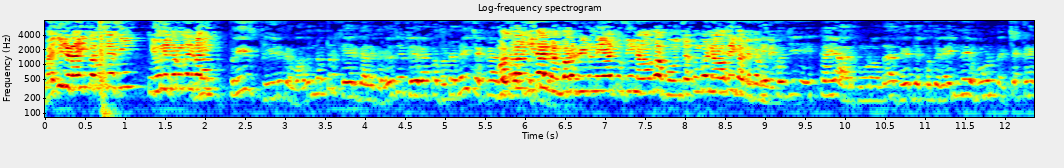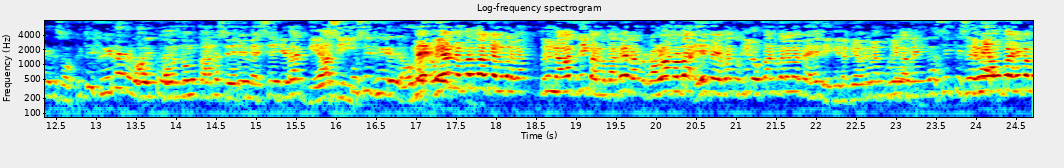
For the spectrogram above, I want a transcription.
ਭਾਈ ਜੀ ਲੜਾਈ ਕਰੂਗੇ ਅਸੀਂ? ਕਿਉਂ ਨਹੀਂ ਕਰੂਗੇ ਲੜਾਈ? ਪਲੀਜ਼ ਫੀਡ ਕਰਵਾ ਦਿਓ ਨੰਬਰ ਫੇਰ ਗੱਲ ਕਰਿਓ ਜੇ ਫੇਰ ਆਪਾਂ ਤੁਹਾਡਾ ਨਹੀਂ ਚੱਕਾਂਗੇ ਮਤਲਬ ਜਿਹਦਾ ਨੰਬਰ ਫੀਡ ਨਹੀਂ ਹੈ ਤੁਸੀਂ ਨਾ ਉਹਦਾ ਫੋਨ ਚੱਕੋਗੇ ਨਾ ਉਹਦੀ ਗੱਲ ਕਰੋਗੇ। ਦੇਖੋ ਜੀ 1000 ਫੋਨ ਆਉਂਦਾ ਫਿਰ ਦੇਖੋ ਤੇ ਇੰਨੇ ਫੋਨ ਚੱਕਣੇ ਕਿਤੇ ਸੌਖੀ। ਤੁਸੀਂ ਫੀਡ ਨਾ ਕਰਵਾਓ ਇੱਕ। ਤੁਹਾਨੂੰ ਕੱਲ ਸਵੇਰੇ ਮੈਸੇਜ ਜਿਹੜਾ ਗਿਆ ਸੀ। ਤੁਸੀਂ ਫੀਡ ਕਰਾਓ। ਮੈਂ ਉਹ ਨੰਬਰ ਦਾ ਕੀ ਮਤਲਬ ਹੈ? ਤੁਸੀਂ ਨਾ ਤੁਸੀਂ ਕੰਮ ਕਰਦੇ ਰੌਲਾ ਤੁਹਾਡਾ ਇਹ ਪਿਆ ਤੁਸੀਂ ਲੋਕਾਂ ਨੂੰ ਕਹਿੰਦੇ ਮੈਂ ਪੈਸੇ ਦੇ ਕੇ ਲੱਗਿਆ ਉਹਨੇ ਮੈਂ ਪੂਰੇ ਕਰਨੇ। ਅਸੀਂ ਕਿਸੇ ਕਿਵੇਂ ਆਊਗਾ ਇਹ ਕੰਮ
